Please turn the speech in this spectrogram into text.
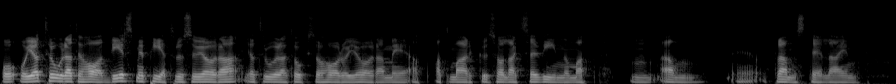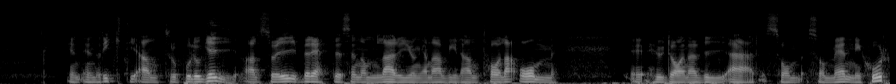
Och, och, jag tror att det har dels med Petrus att göra. Jag tror att det också har att göra med att, att Markus har lagt sig vinn om att mm, an, eh, framställa en, en, en riktig antropologi. Alltså i berättelsen om lärjungarna vill han tala om eh, hurdana vi är som, som människor.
